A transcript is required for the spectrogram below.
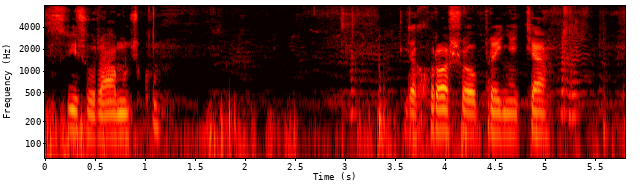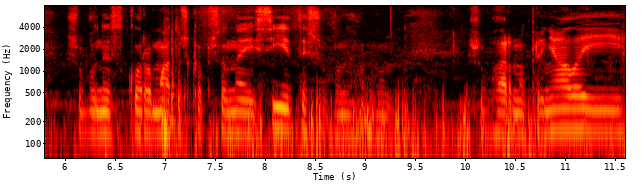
свіжу рамочку для хорошого прийняття, щоб вони скоро маточка пішла неї сіяти, щоб вони щоб гарно прийняла її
